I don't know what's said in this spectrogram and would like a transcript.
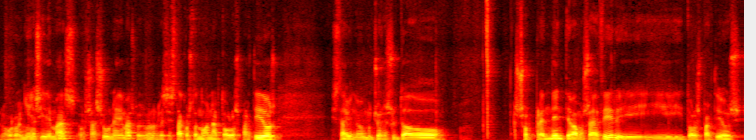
Logroñés y demás, Osasuna y demás, pues bueno, les está costando ganar todos los partidos. Está habiendo mucho resultado sorprendente, vamos a decir, y, todos los partidos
